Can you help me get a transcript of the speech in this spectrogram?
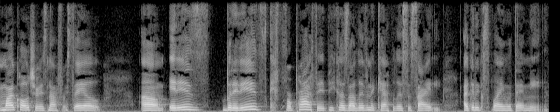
My culture is not for sale. Um, it is, but it is for profit because I live in a capitalist society. I could explain what that means.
